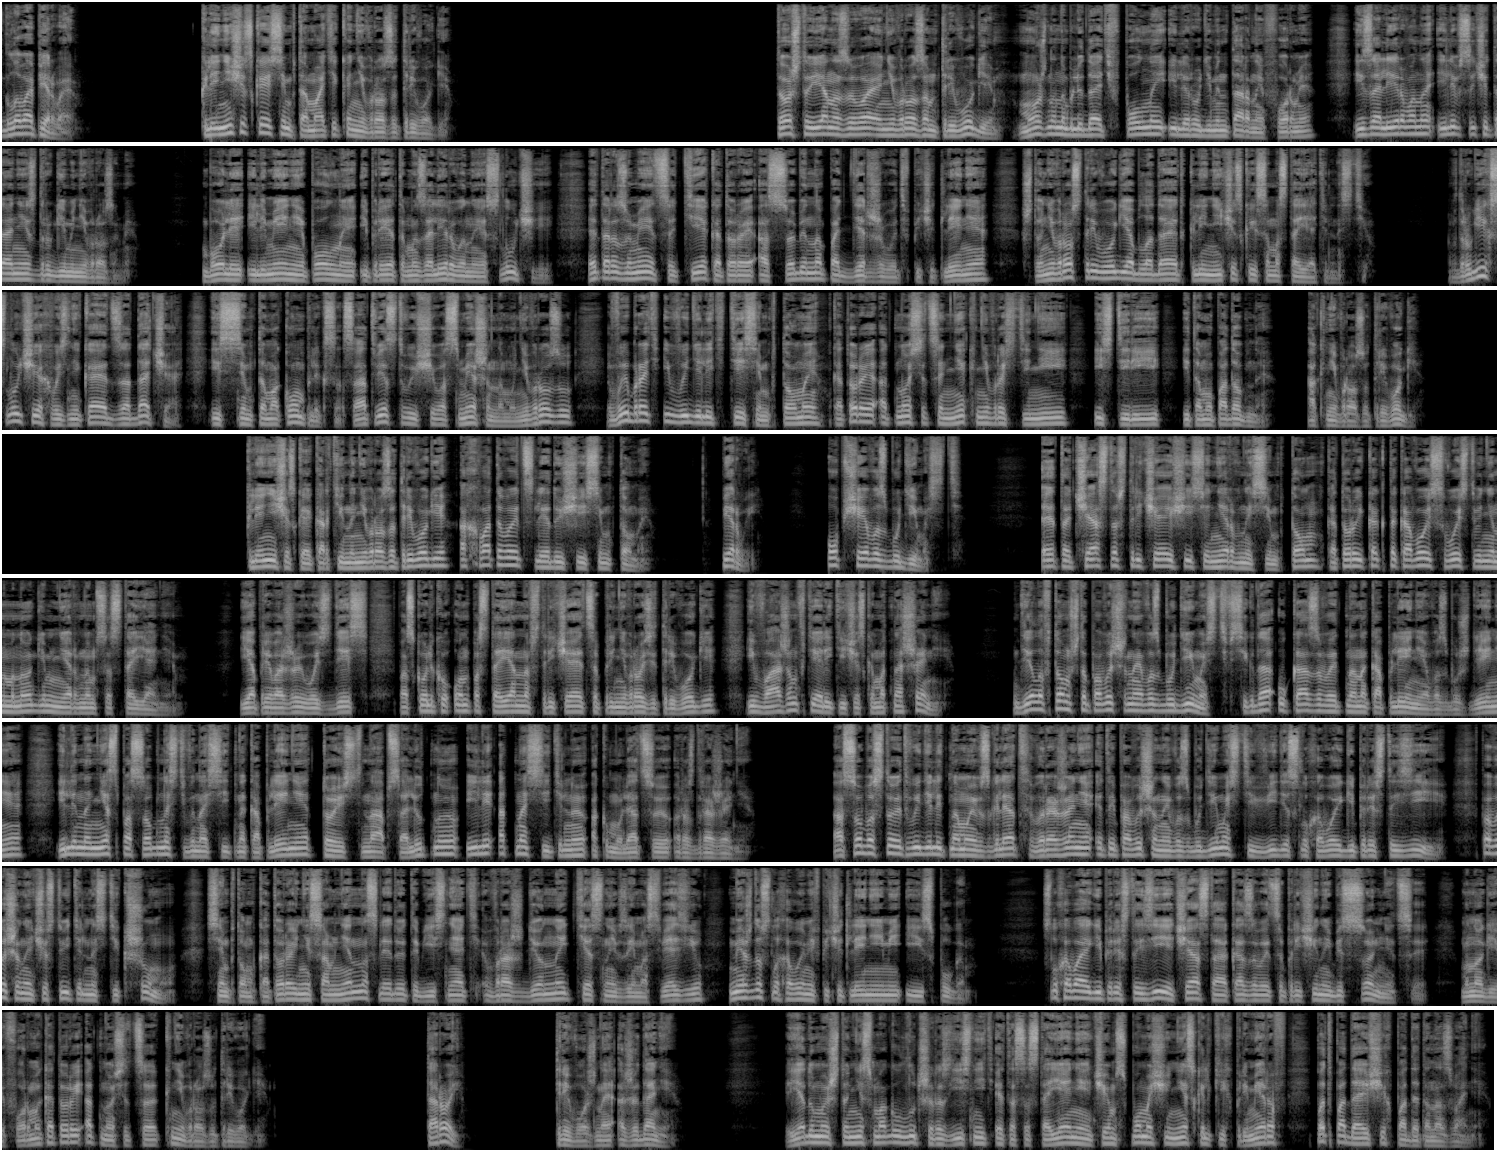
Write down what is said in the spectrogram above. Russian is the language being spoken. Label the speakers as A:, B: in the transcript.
A: Глава 1. Клиническая симптоматика невроза тревоги. То, что я называю неврозом тревоги, можно наблюдать в полной или рудиментарной форме, изолированно или в сочетании с другими неврозами. Более или менее полные и при этом изолированные случаи — это, разумеется, те, которые особенно поддерживают впечатление, что невроз тревоги обладает клинической самостоятельностью. В других случаях возникает задача из симптомокомплекса, соответствующего смешанному неврозу, выбрать и выделить те симптомы, которые относятся не к неврастении, истерии и тому подобное, а к неврозу тревоги. Клиническая картина невроза тревоги охватывает следующие симптомы. Первый. Общая возбудимость. Это часто встречающийся нервный симптом, который как таковой свойственен многим нервным состояниям. Я привожу его здесь, поскольку он постоянно встречается при неврозе тревоги и важен в теоретическом отношении. Дело в том, что повышенная возбудимость всегда указывает на накопление возбуждения или на неспособность выносить накопление, то есть на абсолютную или относительную аккумуляцию раздражения. Особо стоит выделить, на мой взгляд, выражение этой повышенной возбудимости в виде слуховой гиперестезии, повышенной чувствительности к шуму, симптом которой, несомненно, следует объяснять врожденной тесной взаимосвязью между слуховыми впечатлениями и испугом. Слуховая гиперестезия часто оказывается причиной бессонницы, многие формы которой относятся к неврозу тревоги. Второй. Тревожное ожидание. Я думаю, что не смогу лучше разъяснить это состояние, чем с помощью нескольких примеров, подпадающих под это название.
